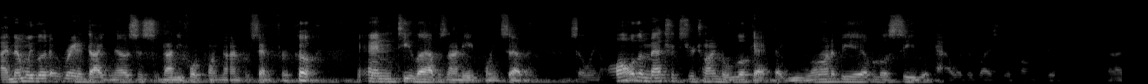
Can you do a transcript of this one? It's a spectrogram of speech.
And then we looked at rate of diagnosis, 94.9% for Cook, and TLAB was 98.7. All the metrics you're trying to look at that you want to be able to see that how a device will function. uh,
